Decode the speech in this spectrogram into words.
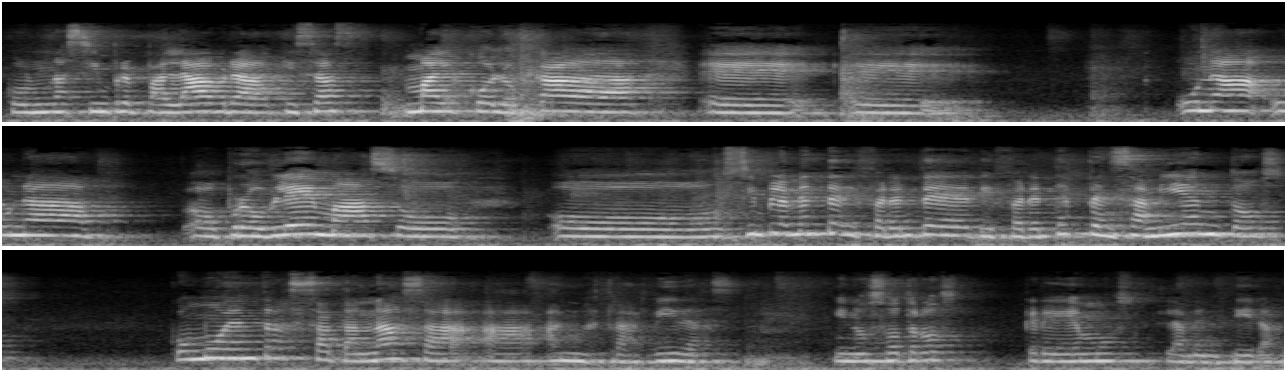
con una simple palabra quizás mal colocada, eh, eh, una, una, o problemas o, simplemente diferentes, diferentes pensamientos. ¿Cómo entra Satanás a nuestras vidas? Y nosotros creemos la mentira.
